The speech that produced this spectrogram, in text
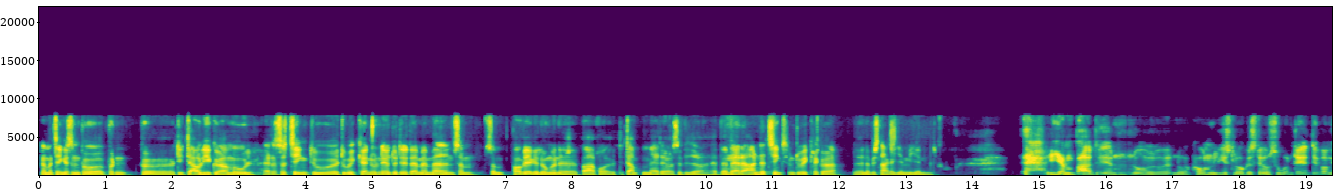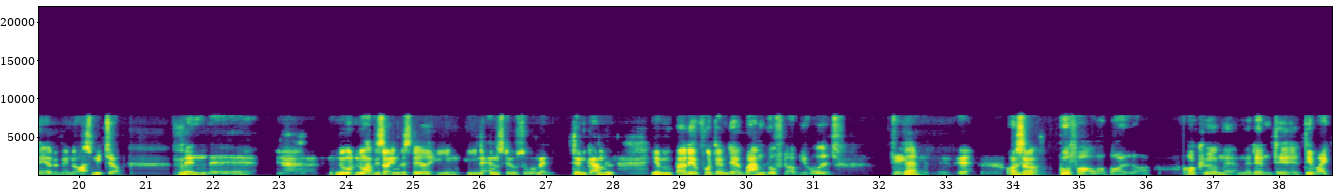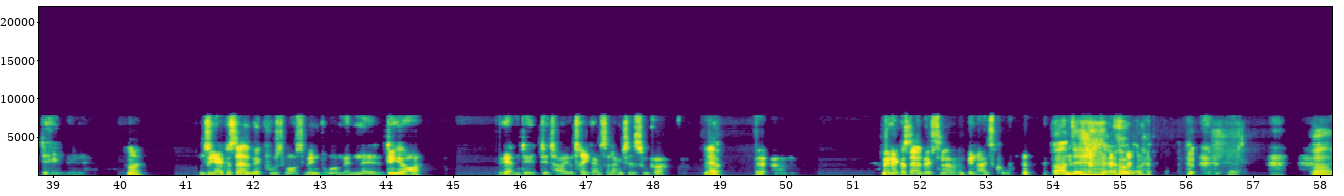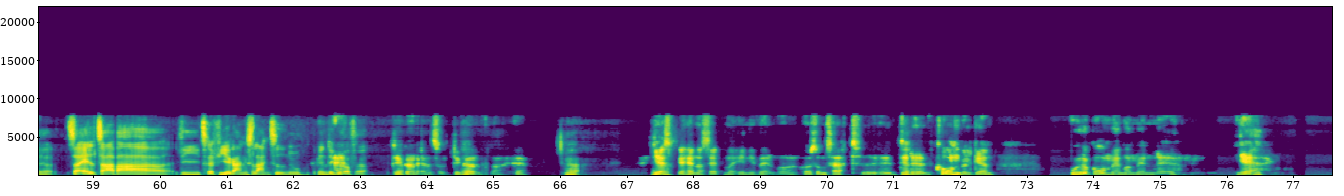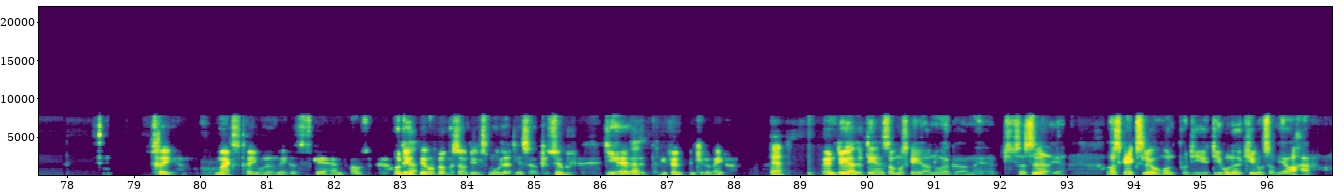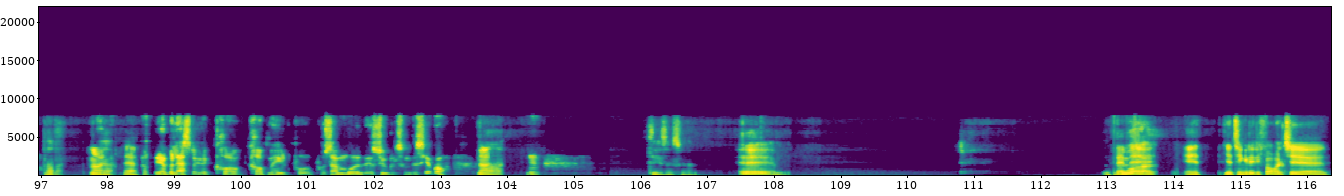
Når man tænker sådan på, på, den, på de daglige gøremål, er der så ting, du, du ikke kan? Nu nævnte du det der med maden, som, som påvirker lungerne, bare røg- dampen af det og så videre. Hvad, hvad er der andre ting, som du ikke kan gøre, øh, når vi snakker hjemme i hjemmet? Jamen bare det, nu, nu er konen lige slukket støvsugeren, det, det var mere eller mindre også mit job. Men øh, nu, nu har vi så investeret i en, i en anden støvsuger, men den gamle, jamen bare det at få den der varme luft op i hovedet, det, Ja. ja. Og Mm. så gå foroverbøjet og, og køre med, med den, det, det var ikke det helt vilde. Nej. Så jeg kan stadigvæk pusse vores vinduer, men øh, det er også, jamen det, det tager jo tre gange så lang tid som før. Ja. ja. Men jeg kan stadigvæk snøre min egen sko. Ja, men det det var godt. Ja. Ja, ja. Så alt tager bare lige 3-4 gange så lang tid nu, end det gjorde før. Det Ja. gør det altså. Det Ja. gør det bare, ja. Ja. Jeg skal hen og sætte mig ind imellem, og, og som sagt, øh, det der, konen vil gerne ud og gå med mig, men øh, ja, tre, maks 300 meter, så skal jeg have en pause. Og det, Ja. ja. det undrer mig så en lille smule, at jeg så kan cykle de her Ja. ja. de 15 kilometer. Ja. Men det, Ja. det har så måske også noget at gøre med, at så sidder jeg og skal ikke slæve rundt på de, de 100 kilo, som jeg også har. Nej. Nej. Ja. Ja. Altså, jeg belaster jo ikke krop, kroppen helt på, på samme måde ved at cykle, som hvis jeg går. Nej. Nej. Mm. Det er så svært. Øh, Hvad med, jeg, jeg tænker lidt i forhold til, øh,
